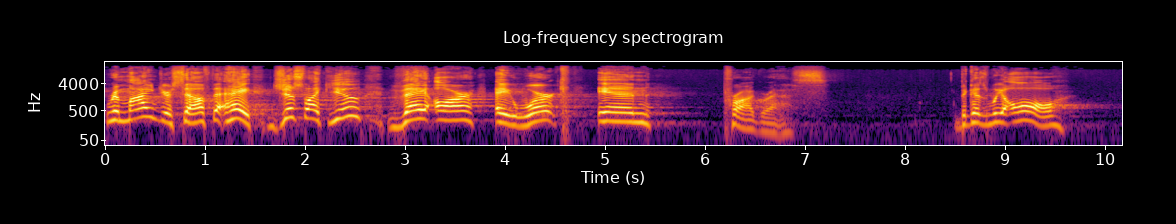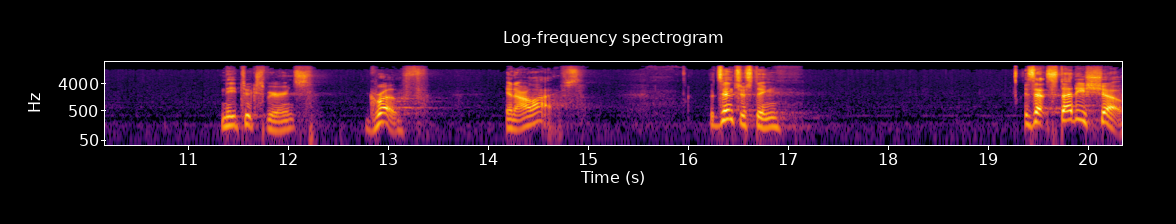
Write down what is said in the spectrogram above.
remind yourself that, hey, just like you, they are a work in progress. Because we all need to experience growth in our lives. What's interesting is that studies show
